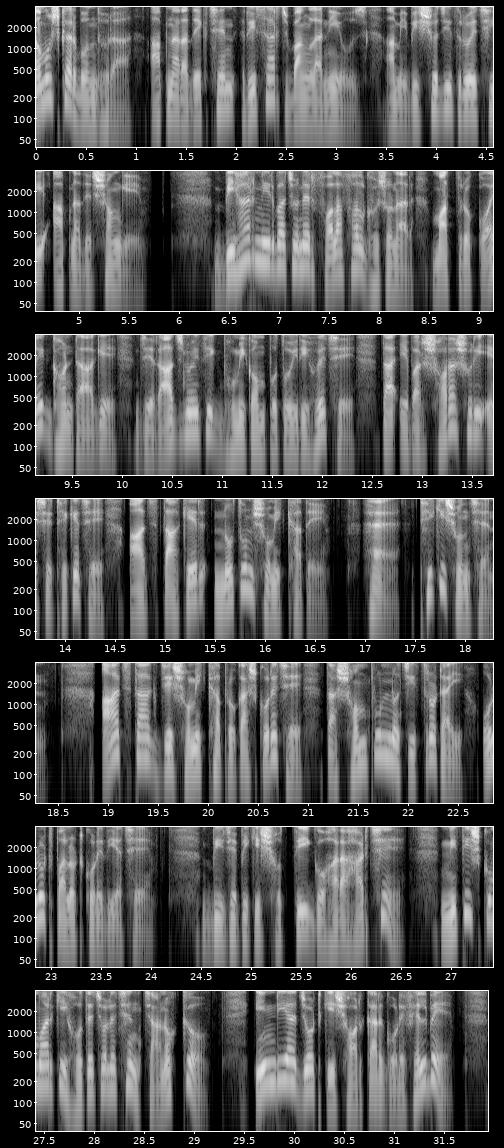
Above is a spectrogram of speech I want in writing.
নমস্কার বন্ধুরা, আপনারা দেখছেন রিসার্চ বাংলা নিউজ। আমি বিশ্বজিৎ রয়েছি আপনাদের সঙ্গে। বিহার নির্বাচনের ফলাফল ঘোষণার মাত্র কয়েক ঘণ্টা আগে যে রাজনৈতিক ভূমিকম্প তৈরি হয়েছে, তা এবার সরাসরি এসে ঠেকেছে আজ তাকের নতুন সমীক্ষাতে। হ্যাঁ ঠিকই শুনছেন। আজ তাক যে সমীক্ষা প্রকাশ করেছে, তা সম্পূর্ণ চিত্রটাই ওলটপালট করে দিয়েছে। বিজেপি কি সত্যিই গোহারা হারছে? নীতিশ কুমার কি হতে চলেছেন চাণক্য? ইন্ডিয়া জোট কি সরকার গড়ে ফেলবে?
